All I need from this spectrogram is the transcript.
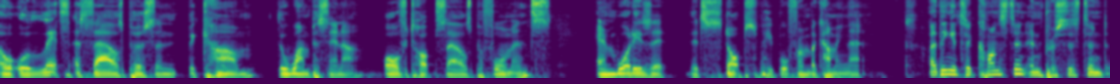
or, or lets a salesperson become the one percenter of top sales performance? And what is it that stops people from becoming that? I think it's a constant and persistent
